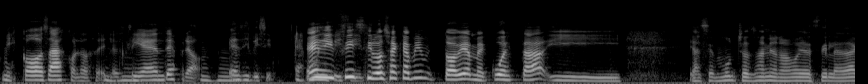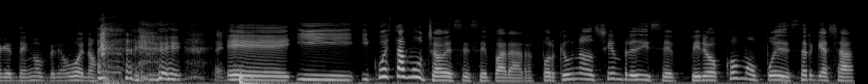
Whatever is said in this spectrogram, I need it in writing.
mis cosas con los, los clientes, pero es difícil. Es, difícil. o sea, que a mí todavía me cuesta y, hace muchos años, no voy a decir la edad que tengo, pero bueno. Eh, y, y, cuesta mucho a veces separar, porque uno siempre dice, pero ¿cómo puede ser que haya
